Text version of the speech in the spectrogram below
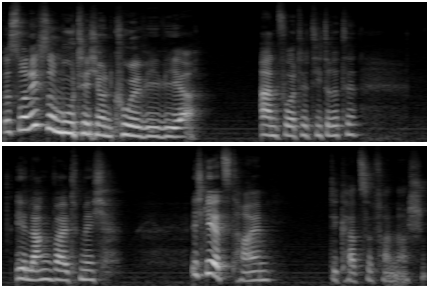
Bist wohl nicht so mutig und cool wie wir? antwortet die dritte. Ihr langweilt mich. Ich gehe jetzt heim. Die Katze vernaschen.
